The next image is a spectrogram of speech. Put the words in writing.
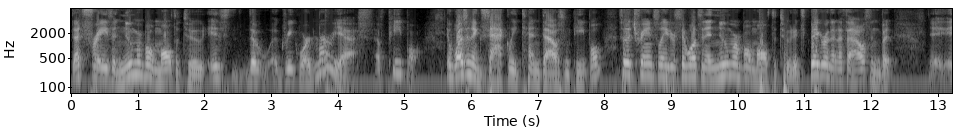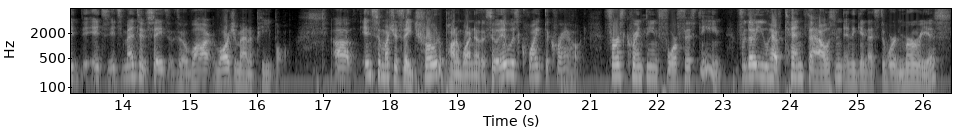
that phrase, innumerable multitude, is the Greek word myrias, of people. It wasn't exactly 10,000 people. So the translator said, well, it's an innumerable multitude. It's bigger than a thousand, but it, it's, it's meant to say there's a lar- large amount of people. Uh, in so much as they trode upon one another. So it was quite the crowd. 1 Corinthians 4.15. For though you have 10,000, and again that's the word murius,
